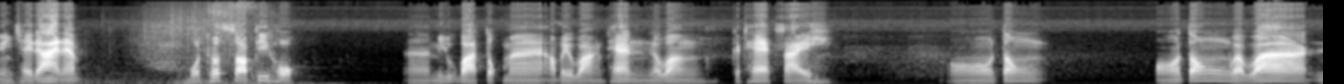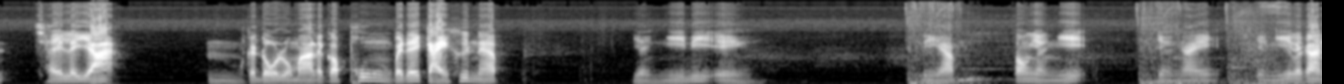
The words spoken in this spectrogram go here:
ยังใช้ได้นะครับ บททดสอบที่6อ่ามีลูกบาศก์ตกมาเอาไปวางแท่น ระวังกระแทกใส่ อ๋อต้อง อ๋อต้องแบบว่าใช้ระยะอืมกระโดดลงมาแล้วก็พุ่งไปได้ไกลขึ้นนะครับ อย่างนี้นี่เอง นี่ครับ ต้องอย่างนี้ อย่างไง อย่างนี้แล้วกัน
